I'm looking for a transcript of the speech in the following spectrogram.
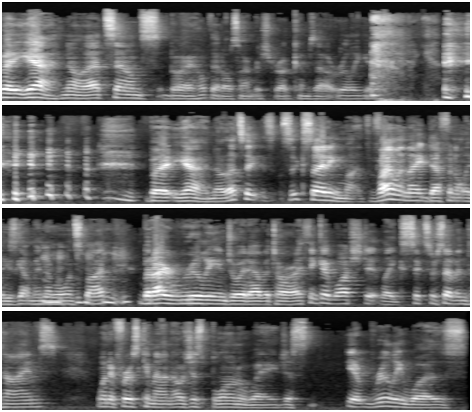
but yeah, no, that sounds. Boy, I hope that Alzheimer's drug comes out really good. but yeah, no, that's a it's an exciting month. Violent Night definitely has got my number one mm-hmm. spot. Mm-hmm. But I really enjoyed Avatar. I think I watched it like six or seven times when it first came out, and I was just blown away. Just it really was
